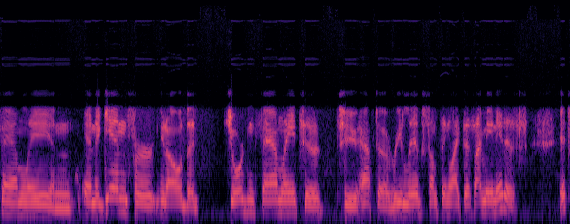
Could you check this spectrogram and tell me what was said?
family and and again for you know the Jordan family to to have to relive something like this. I mean, it is it's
